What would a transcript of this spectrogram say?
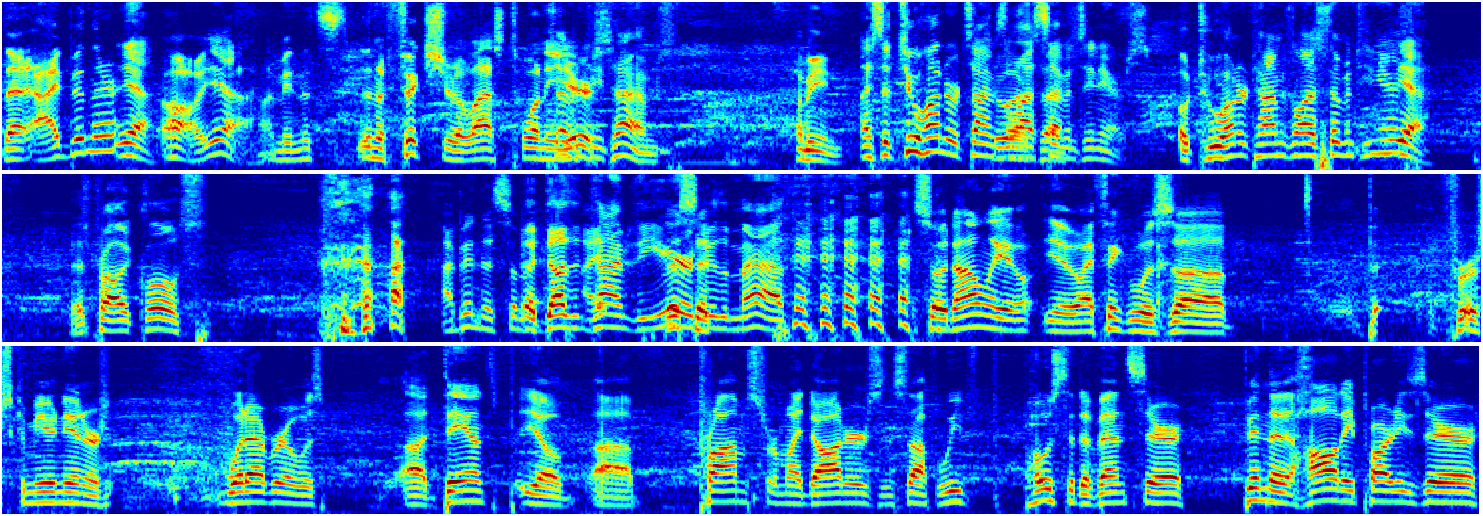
That I've been there. Yeah. Oh yeah. I mean, it's been a fixture the last 20 17 years. times. I mean, I said 200 times the last times. 17 years. oh, 200 times in the last 17 years? Yeah. That's probably close. I've been to some A dozen I- times a year, listen, do the math. so not only you know I think it was uh, first communion or whatever it was uh, dance you know uh, proms for my daughters and stuff. We've hosted events there, been to holiday parties there,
